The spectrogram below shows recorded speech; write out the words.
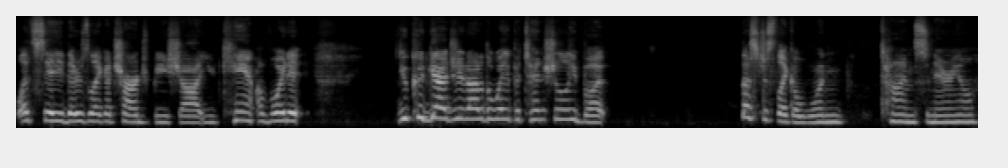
let's say there's like a charge Bea shot you can't avoid it. You could gadget out of the way potentially but that's just like a one time scenario.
